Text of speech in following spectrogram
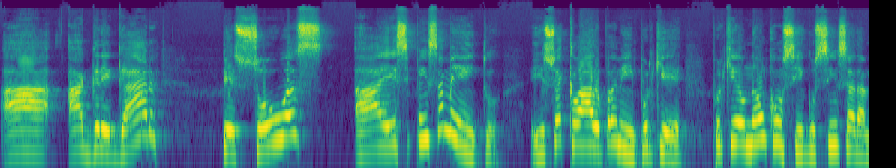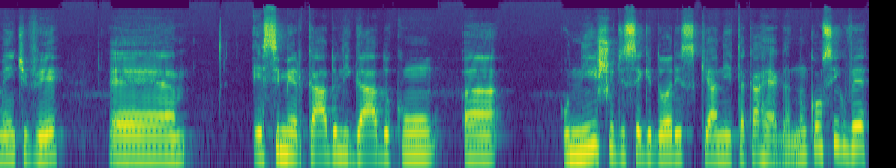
a agregar pessoas a esse pensamento. Isso é claro para mim. Por quê? Porque eu não consigo, sinceramente, ver é, esse mercado ligado com uh, o nicho de seguidores que a Anitta carrega. Não consigo ver.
